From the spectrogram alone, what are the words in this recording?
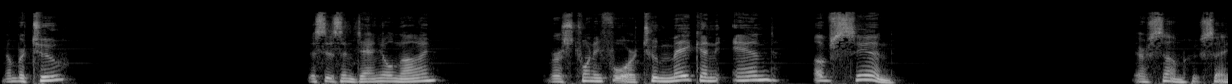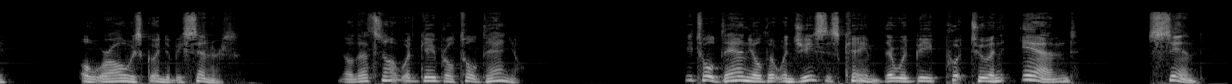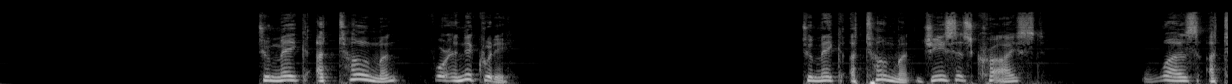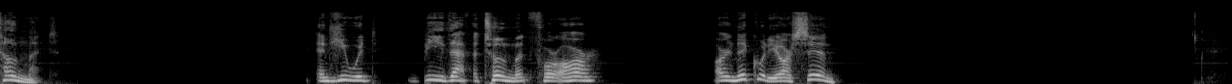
Number two, this is in Daniel 9, verse 24 to make an end of sin. There are some who say, oh, we're always going to be sinners. No, that's not what Gabriel told Daniel. He told Daniel that when Jesus came, there would be put to an end sin. To make atonement for iniquity. To make atonement. Jesus Christ was atonement. And he would be that atonement for our our iniquity, our sin.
